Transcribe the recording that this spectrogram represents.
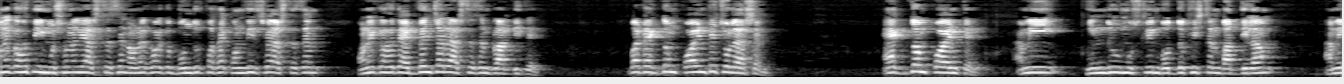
অনেকে হয়তো ইমোশনালি আসতেছেন, অনেকে হয়তো বন্ধুর কথায় কনভিন্স হয়ে আসতেছেন, অনেকে হয়তো অ্যাডভেঞ্চারে আসতেছেন ব্লাড দিতে। বাট একদম পয়েন্টে চলে আসেন। একদম পয়েন্টে আমি হিন্দু, মুসলিম, বৌদ্ধ, খ্রিস্টান বাদ দিলাম। আমি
